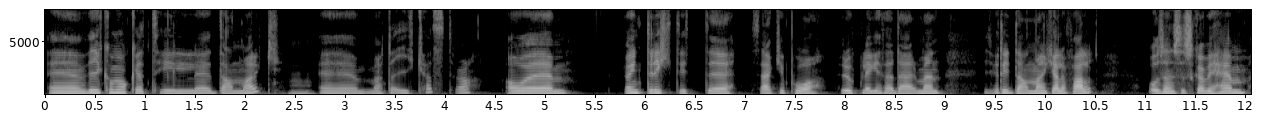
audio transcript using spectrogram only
Eh, vi kommer åka till eh, Danmark, Mm. eh, möta ICAS tror jag. Och, eh, jag är inte riktigt eh, säker på hur upplägget är där men vi ska till Danmark i alla fall. Och sen så ska vi hem,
